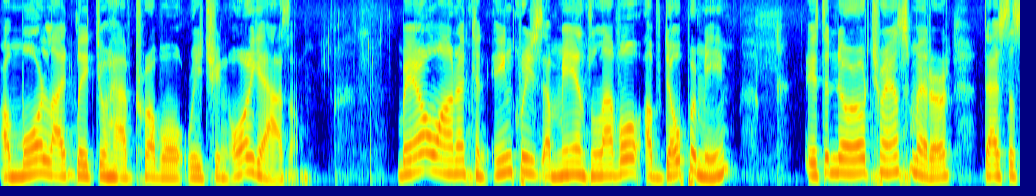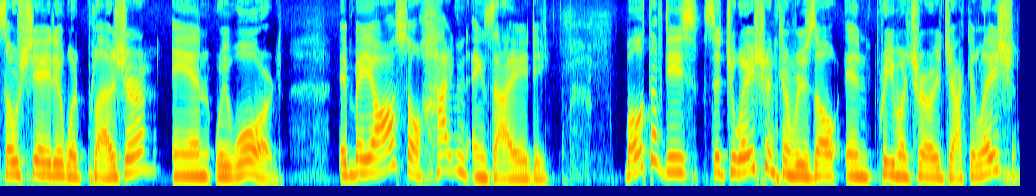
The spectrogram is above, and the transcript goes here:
are more likely to have trouble reaching orgasm. Marijuana can increase a man's level of dopamine. It's a neurotransmitter that's associated with pleasure and reward. It may also heighten anxiety. Both of these situations can result in premature ejaculation.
